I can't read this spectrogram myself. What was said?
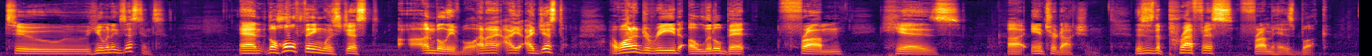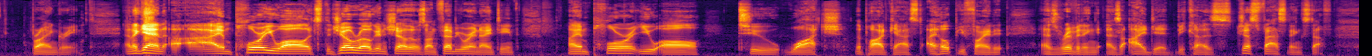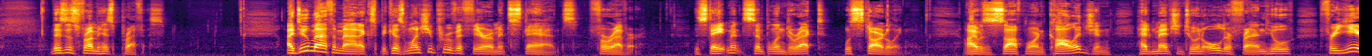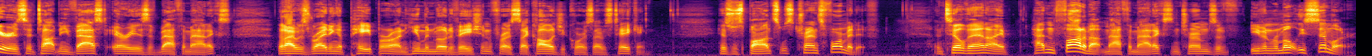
to human existence. And the whole thing was just unbelievable. And I, I, I just I wanted to read a little bit from his uh, introduction. This is the preface from his book, Brian Greene. And again, I implore you all, it's the Joe Rogan show that was on February 19th. I implore you all to watch the podcast. I hope you find it as riveting as I did because just fascinating stuff. This is from his preface. I do mathematics because once you prove a theorem, it stands forever. The statement, simple and direct, was startling. I was a sophomore in college and had mentioned to an older friend who, for years, had taught me vast areas of mathematics that I was writing a paper on human motivation for a psychology course I was taking. His response was transformative. Until then, I hadn't thought about mathematics in terms of even remotely similar.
